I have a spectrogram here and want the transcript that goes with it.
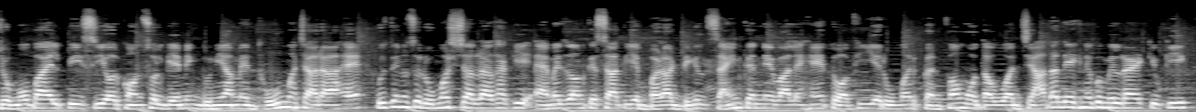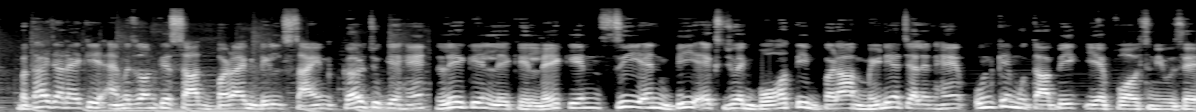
जो मोबाइल, पीसी और कंसोल गेमिंग दुनिया में धूम मचा रहा है। कुछ दिनों से रूमर्स चल रहा था कि अमेजोन के साथ ये बड़ा डील साइन करने वाले हैं तो अभी ये रूमर कंफर्म होता हुआ ज़्यादा देखने को मिल रहा है, क्योंकि बताया जा रहा है कि अमेजोन के साथ बड़ा एक डील साइन कर चुके हैं। लेकिन लेकिन लेकिन सी एन बी एक्स जो एक बहुत ही बड़ा मीडिया चैनल है उनके मुताबिक ये फॉल्स न्यूज़ है।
